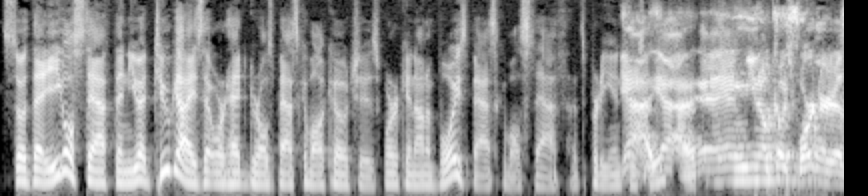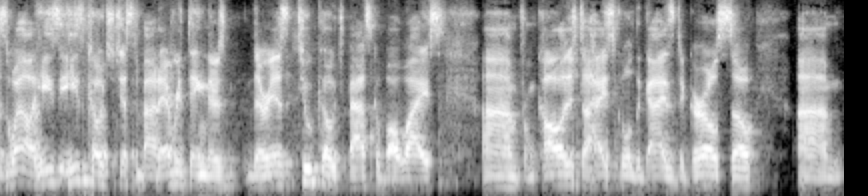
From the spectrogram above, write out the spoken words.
So at that Eagle staff, then you had two guys that were head girls basketball coaches working on a boys basketball staff. That's pretty interesting. Yeah, yeah, and, and, you know Coach Fortner as well. He's he's coached just about everything. There's there is two coach basketball wise, um, from college to high school to guys to girls. So um,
